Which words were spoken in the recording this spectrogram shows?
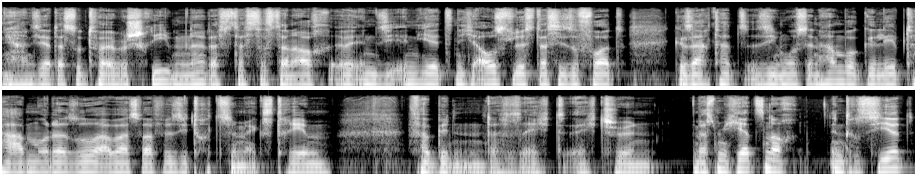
Ja, und sie hat das so toll beschrieben, ne? dass, dass das dann auch äh, in, sie, in ihr jetzt nicht auslöst, dass sie sofort gesagt hat, sie muss in Hamburg gelebt haben oder so, aber es war für sie trotzdem extrem verbindend. Das ist echt, echt schön. Was mich jetzt noch interessiert,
